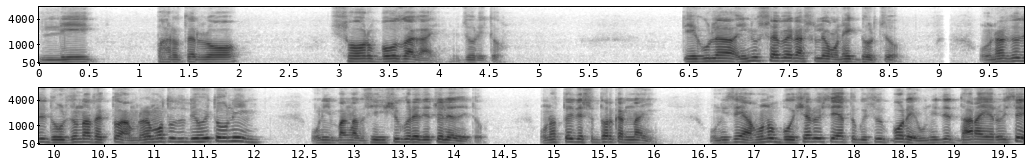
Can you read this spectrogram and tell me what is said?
লীগ, ভারতের র, সর্ব জায়গায় জড়িত। এগুলা ইনুস সাহেবের আসলে অনেক ধৈর্য। ওনার যদি ধৈর্য না থাকতো, আমরার মতো যদি হইতো উনি উনি বাংলাদেশে হিসু করে দিয়ে চলে যেত ওনার তো এই দেশের দরকার নাই। উনি যে এখনও বৈশা রয়েছে এত কিছুর পরে, উনি যে দাঁড়াইয়া রয়েছে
